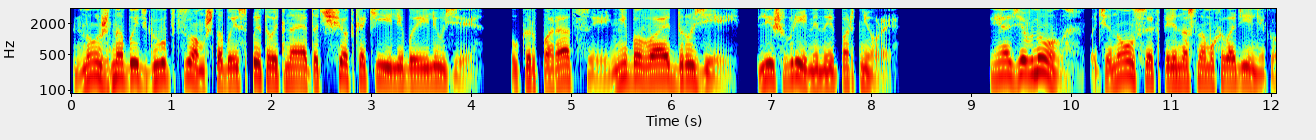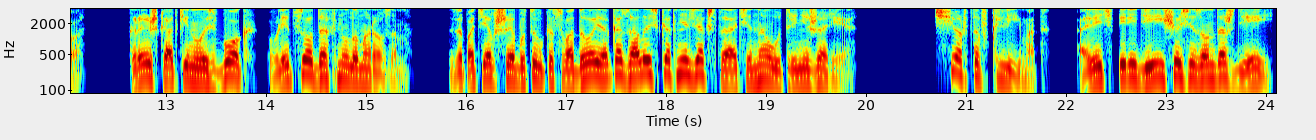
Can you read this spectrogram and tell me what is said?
Нужно быть глупцом, чтобы испытывать на этот счет какие-либо иллюзии. У корпорации не бывает друзей, лишь временные партнеры. Я зевнул, потянулся к переносному холодильнику. Крышка откинулась в бок, в лицо дохнуло морозом. Запотевшая бутылка с водой оказалась как нельзя кстати на утренней жаре. Чертов климат. А ведь впереди еще сезон дождей.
